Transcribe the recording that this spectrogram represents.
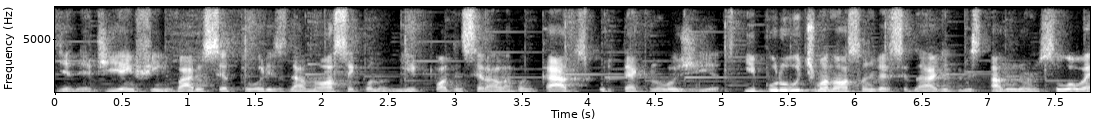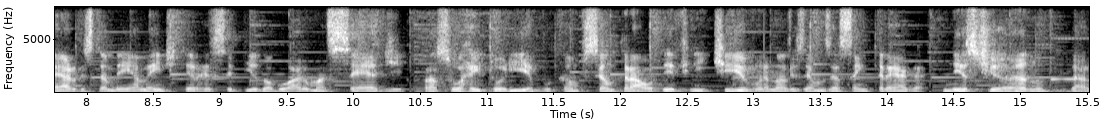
de energia, enfim, vários setores da nossa economia que podem ser alavancados por tecnologia. E por último, a nossa Universidade do Estado do Rio Grande do Sul, a UERGS, também, além de ter recebido agora uma sede para sua reitoria para o campo central definitivo, né? nós fizemos essa entrega neste ano, da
